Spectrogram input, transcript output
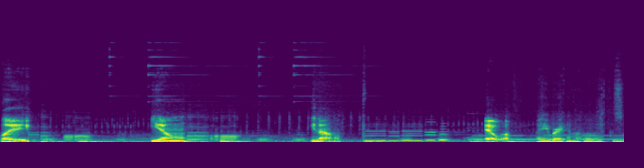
Like, you don't, you know. Yeah, well, are you breaking the hooks?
